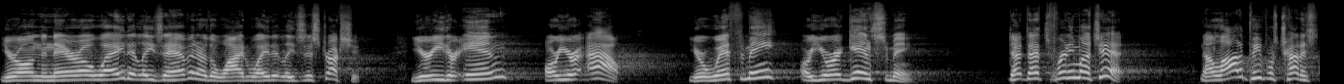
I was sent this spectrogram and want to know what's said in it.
You're on the narrow way that leads to heaven or the wide way that leads to destruction. You're either in or you're out. You're with me or you're against me. That, that's pretty much it. Now, a lot of people try to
